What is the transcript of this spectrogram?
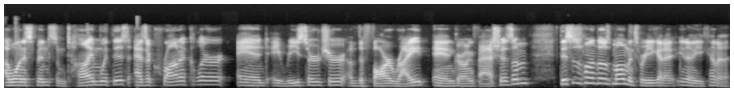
I want to spend some time with this as a chronicler and a researcher of the far right and growing fascism. This is one of those moments where you got to, you know, you kind of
